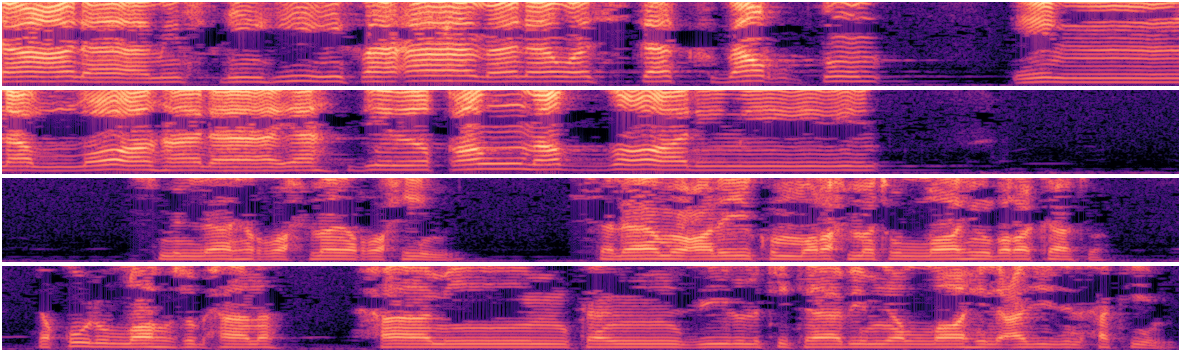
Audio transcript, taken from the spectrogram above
على مثله فآمن واستكبرتم إن الله لا يهدي القوم الظالمين. بسم الله الرحمن الرحيم. السلام عليكم ورحمة الله وبركاته. يقول الله سبحانه حاميم تنزيل الكتاب من الله العزيز الحكيم.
